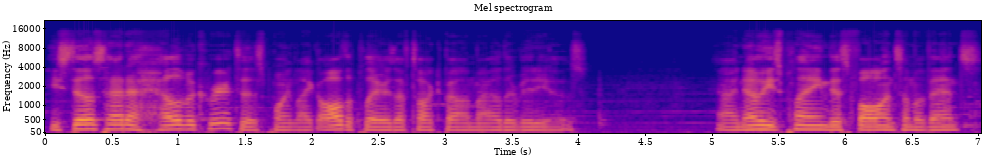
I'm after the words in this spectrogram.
He still has had a hell of a career to this point, like all the players I've talked about in my other videos. And I know he's playing this fall in some events,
